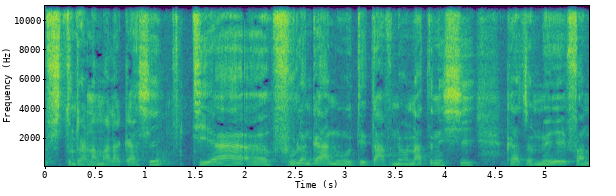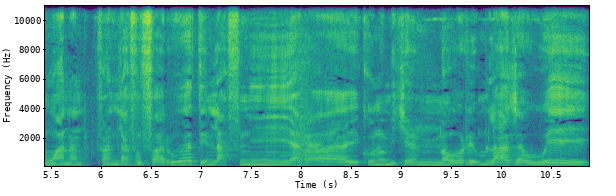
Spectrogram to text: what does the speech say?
fitondrana malagasy, dia vola angaha no tedavina eo anatiny sy kajany hoe fanohanana, fa ny lafiny faharoa dia ny lafiny ara-ekonomika, ao ireo milaza hoe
